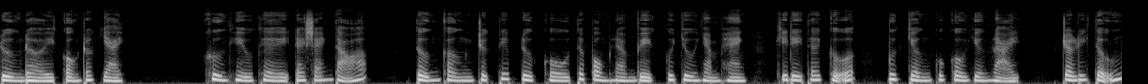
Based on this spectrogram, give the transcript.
đường đời còn rất dài. Khương Hiệu Khệ đã sáng tỏ, Tưởng cận trực tiếp đưa cô tới phòng làm việc của chu nhầm hàng khi đi tới cửa, bước chân của cô dừng lại. Trợ lý tưởng.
